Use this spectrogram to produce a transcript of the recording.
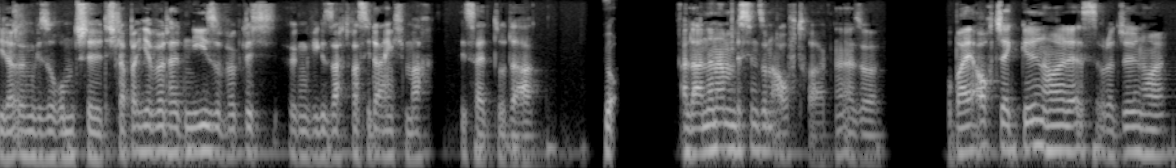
die da irgendwie so rumchillt. Ich glaube, bei ihr wird halt nie so wirklich irgendwie gesagt, was sie da eigentlich macht. Sie ist halt so da. Ja. Alle anderen haben ein bisschen so einen Auftrag, ne? Also, wobei auch Jack Gillenhall, der ist, oder Gillenhall,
